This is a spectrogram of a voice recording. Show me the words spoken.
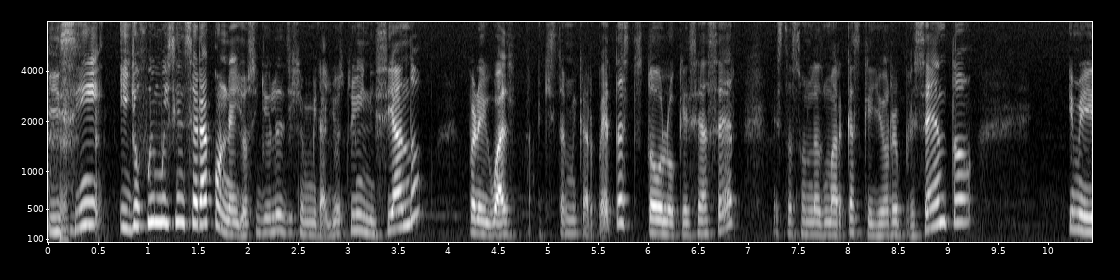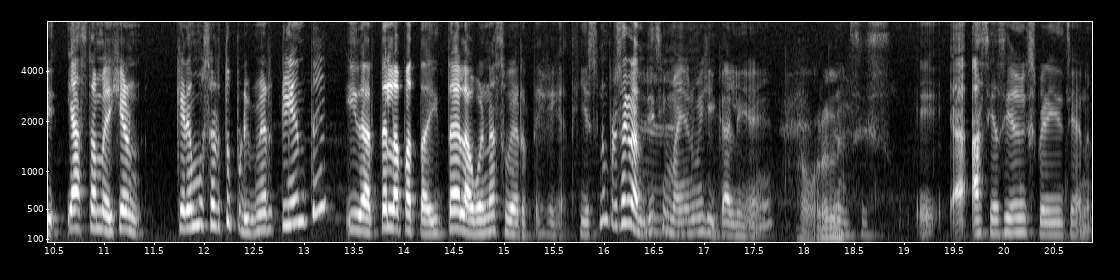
y sí, y yo fui muy sincera con ellos. Y yo les dije, mira, yo estoy iniciando, pero igual, aquí está mi carpeta, esto es todo lo que sé hacer. Estas son las marcas que yo represento. Y, me, y hasta me dijeron, queremos ser tu primer cliente y darte la patadita de la buena suerte, fíjate. Y es una empresa grandísima allá en Mexicali, ¿eh? Entonces, eh, así ha sido mi experiencia, ¿no?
